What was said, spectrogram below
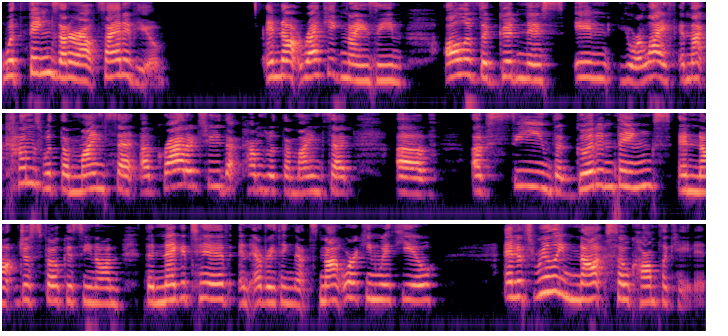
with things that are outside of you and not recognizing all of the goodness in your life. And that comes with the mindset of gratitude, that comes with the mindset of of seeing the good in things and not just focusing on the negative and everything that's not working with you. And it's really not so complicated.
